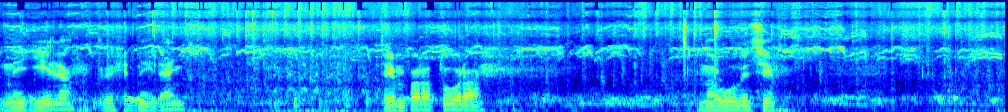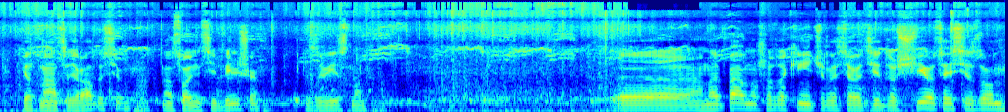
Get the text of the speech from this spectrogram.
неділя, вихідний день. Температура на вулиці 15 градусів, на сонці більше, звісно. Е, напевно, що закінчилися оці дощі, оцей сезон.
